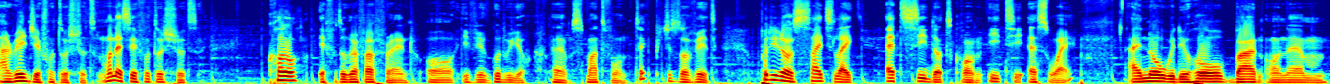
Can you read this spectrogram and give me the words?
arrange a photo shoot. When I say photo shoot, call a photographer friend, or if you're good with your um, smartphone, take pictures of it, put it on sites like Etsy.com, E T S Y. I know with the whole ban on um,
